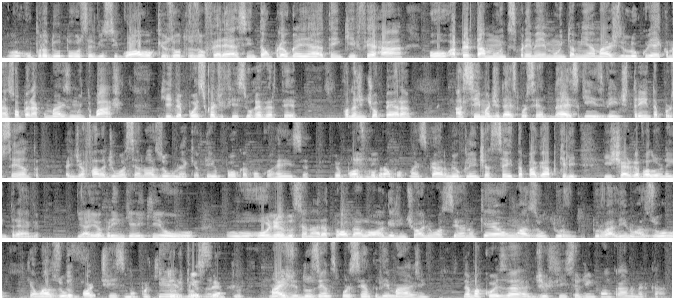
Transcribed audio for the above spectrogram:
o, o produto ou o serviço igual ao que os outros oferecem, então para eu ganhar eu tenho que ferrar ou apertar muito, espremer muito a minha margem de lucro e aí começa a operar com margens muito baixas, que depois fica difícil reverter. Quando a gente opera acima de 10%, 10, 15, 20, 30%, a gente já fala de um oceano azul, né? Que eu tenho pouca concorrência, eu posso uhum. cobrar um pouco mais caro, meu cliente aceita pagar porque ele enxerga valor na entrega. E aí eu brinquei que o, o olhando o cenário atual da Log, a gente olha um oceano que é um azul tur, turvalino, um azul que é um azul Tur fortíssimo, porque 200, né? mais de 200% de imagem é uma coisa difícil de encontrar no mercado.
